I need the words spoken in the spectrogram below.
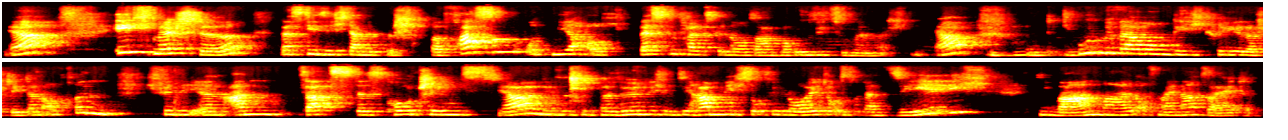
Ja? Ich möchte, dass die sich damit befassen und mir auch bestenfalls genau sagen, warum sie zu mir möchten. Ja? Mhm. Und die guten Bewerbungen, die ich kriege, da steht dann auch drin. Ich finde ihren Ansatz des Coachings, ja, die sind so persönlich und sie haben nicht so viele Leute und so. Dann sehe ich, die waren mal auf meiner Seite.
